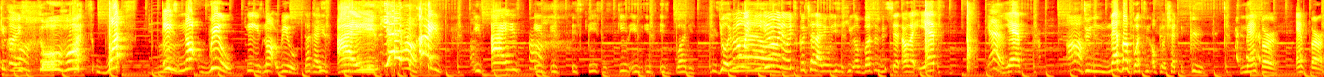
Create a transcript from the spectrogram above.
It's so hot. What? He's not real. He is not real. That guy's His eyes. Yes, Oh. his eyes. His eyes. Oh. His, his his face, his skin, his his, his body. His Yo, remember when smile. you remember when they went to Coachella and he, he unbuttoned this shirt? I was like, yes, Yes. yes. Ah. Do never button up your shirt again. never, ever.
